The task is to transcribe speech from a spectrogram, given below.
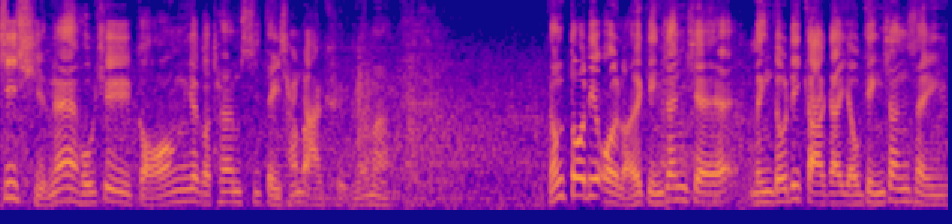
之前咧好中意講一個 terms 地產霸權啊嘛，咁多啲外來嘅競爭者，令到啲價格有競爭性，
